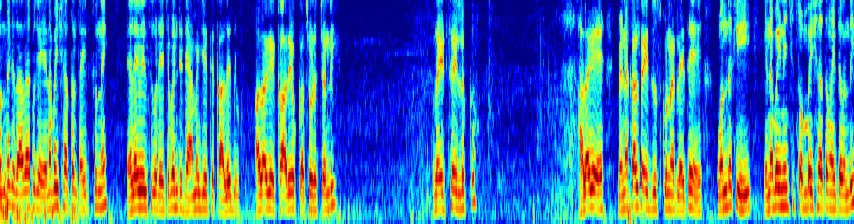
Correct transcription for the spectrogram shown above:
వందకి దాదాపుగా ఎనభై శాతం టైర్స్ ఉన్నాయి. ఎలవీల్స్ కూడా ఎటువంటి డ్యామేజ్ అయితే కాలేదు. అలాగే కార్ యొక్క చూడొచ్చండి. Right side look. అలాగే వెనకాల టైర్ చూసుకున్నట్లయితే వందకి ఎనభై నుంచి తొంభై శాతం అయితే ఉంది.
